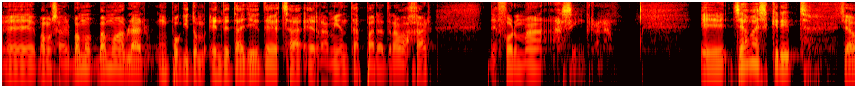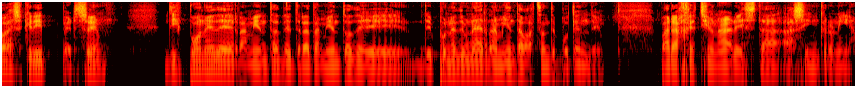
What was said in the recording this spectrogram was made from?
eh, vamos a ver, vamos, a hablar un poquito en detalle de estas herramientas para trabajar de forma asíncrona. Eh, JavaScript, JavaScript per se, dispone de herramientas de tratamiento de. dispone de una herramienta bastante potente para gestionar esta asincronía.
